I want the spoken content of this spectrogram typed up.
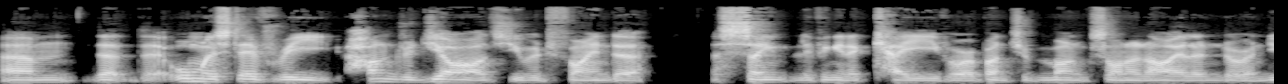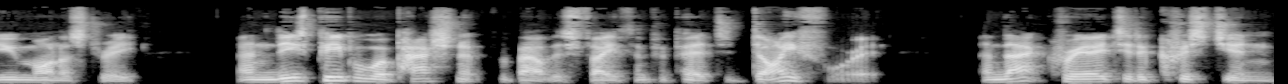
Um, that, that, almost every hundred yards you would find a, a saint living in a cave or a bunch of monks on an island or a new monastery. And these people were passionate about this faith and prepared to die for it. And that created a Christian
